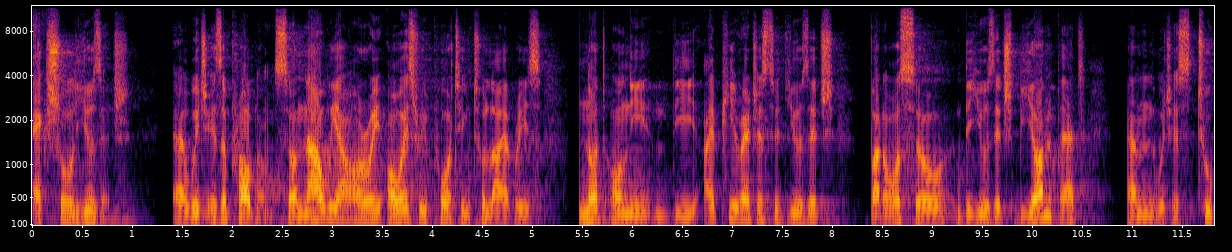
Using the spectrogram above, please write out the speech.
actual usage, uh, which is a problem. So now we are always reporting to libraries not only the IP registered usage, but also the usage beyond that, um, which is two,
